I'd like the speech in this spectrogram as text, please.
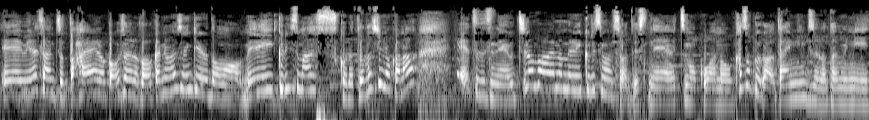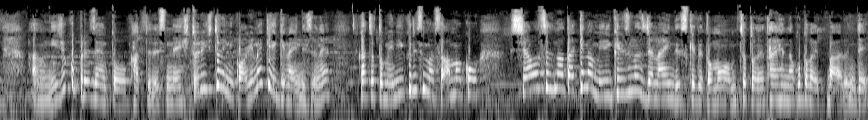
えー、皆さんちょっと早いのか遅いのか分かりませんけれどもメこれ正しいのかな？えっ、とですねうちの場合のメリークリスマスはですねいつもこうあの家族が大人数のためにあの20個プレゼントを買ってですね一人一人にこうあげなきゃいけないんですよね。だからちょっとメリークリスマスあんまこう幸せなだけのメリークリスマスじゃないんですけれどもちょっとね大変なことがいっぱいあるんで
